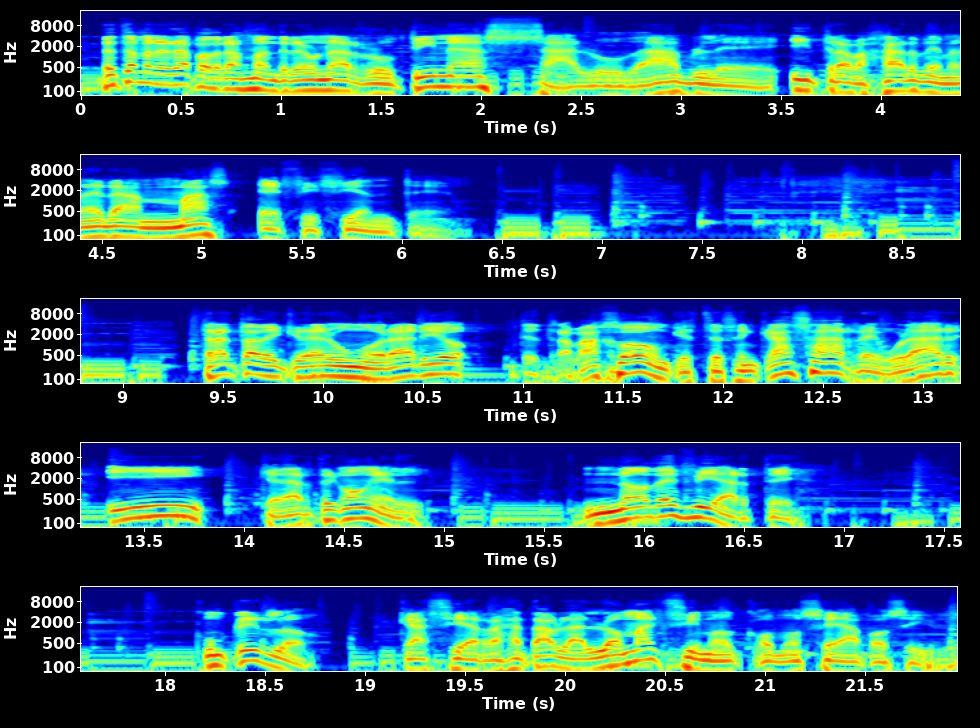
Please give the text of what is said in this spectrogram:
De esta manera podrás mantener una rutina saludable y trabajar de manera más eficiente. Trata de crear un horario de trabajo, aunque estés en casa, regular y quedarte con él. No desviarte cumplirlo casi a rajatabla, lo máximo como sea posible.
